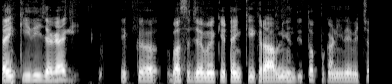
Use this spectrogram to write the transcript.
ਟੈਂਕੀ ਦੀ ਜਗ੍ਹਾ ਹੈਗੀ ਇੱਕ ਬਸ ਜਿਵੇਂ ਕਿ ਟੈਂਕੀ ਖਰਾਬ ਨਹੀਂ ਹੁੰਦੀ ਧੁੱਪ ਕਣੀ ਦੇ ਵਿੱਚ।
